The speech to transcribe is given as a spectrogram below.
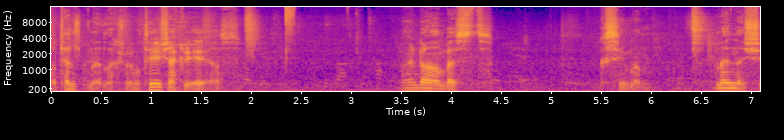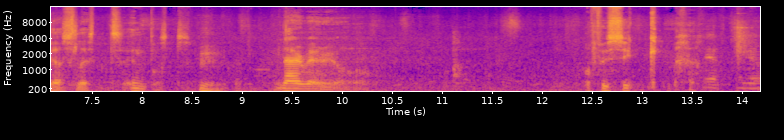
har tälten eller så. Och det är säkert det alltså. Det här dagen bäst. Vad säger man? Människosligt input. Mm. Närvaro och og fysikk. Ja, ja.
